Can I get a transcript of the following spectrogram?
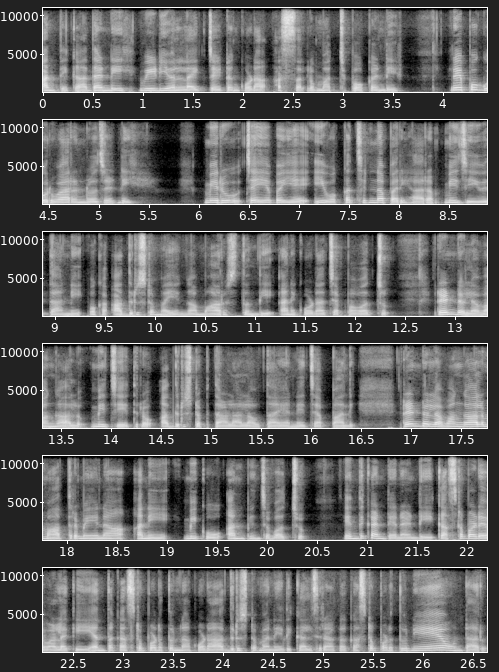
అంతేకాదండి వీడియోని లైక్ చేయటం కూడా అస్సలు మర్చిపోకండి. రేపు గురువారం రోజండి. మీరు చేయబోయే ఈ ఒక్క చిన్న పరిహారం మీ జీవితాన్ని ఒక అదృష్టమయంగా మారుస్తుంది అని కూడా చెప్పవచ్చు. రెండు లవంగాలు మీ చేతిలో అదృష్టపు తాళాలు అవుతాయని చెప్పాలి. రెండు లవంగాలు మాత్రమేనా అని మీకు అనిపించవచ్చు. ఎందుకంటేనండి కష్టపడే వాళ్ళకి ఎంత కష్టపడుతున్నా కూడా అదృష్టం అనేది కలిసి రాక కష్టపడుతూనే ఉంటారు.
